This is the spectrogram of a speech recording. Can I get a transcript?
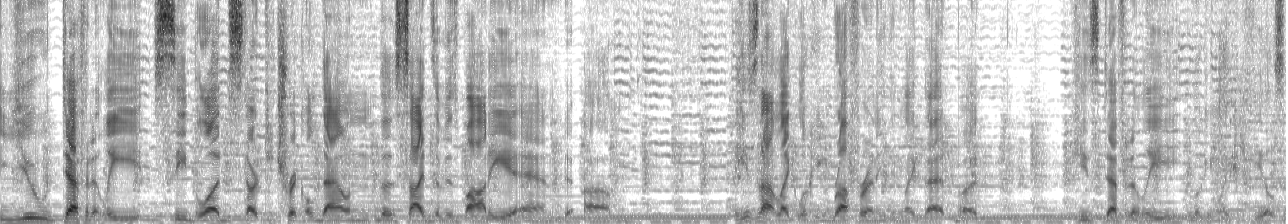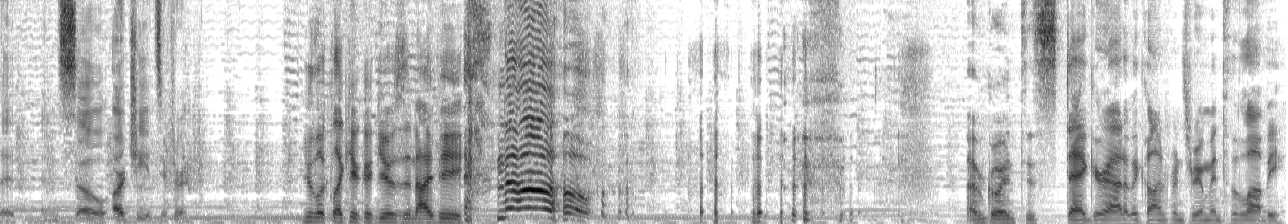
you definitely see blood start to trickle down the sides of his body and um, he's not like looking rough or anything like that but he's definitely looking like he feels it and so archie it's your turn You look like you could use an IV. No! I'm going to stagger out of the conference room into the lobby.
